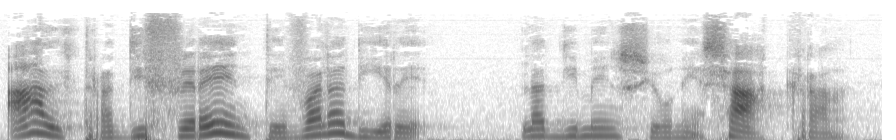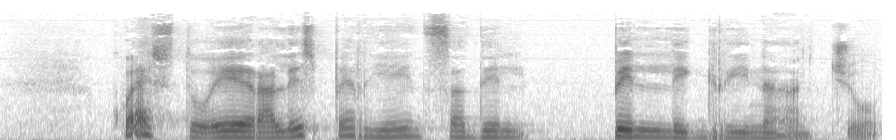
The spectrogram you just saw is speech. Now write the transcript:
altra, differente, vale a dire la dimensione sacra questa era l'esperienza del pellegrinaggio.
